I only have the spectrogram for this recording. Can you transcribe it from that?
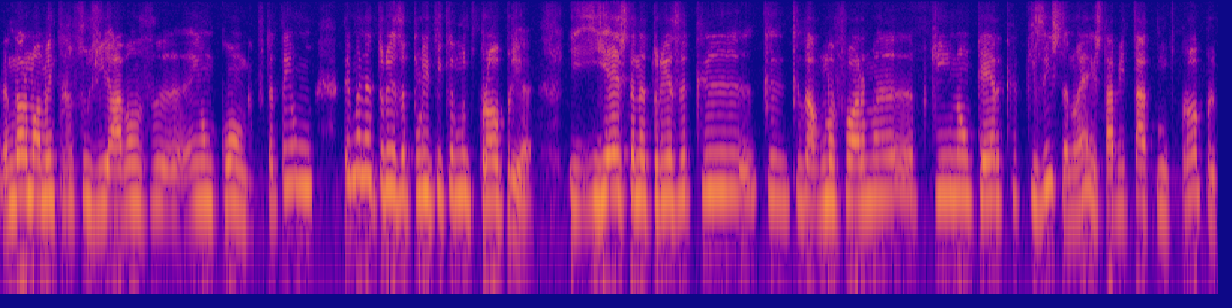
uh, normalmente refugiavam-se em Hong Kong. Portanto, tem, um, tem uma natureza política muito própria. E, e é esta natureza que, que, que, de alguma forma, Pequim não quer que, que, exista, não é? Este habitat muito próprio,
